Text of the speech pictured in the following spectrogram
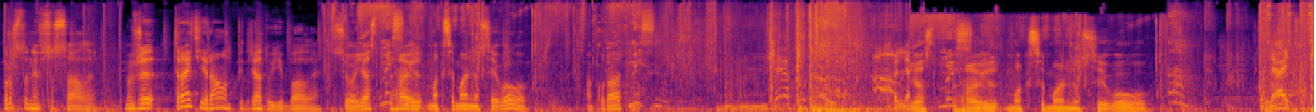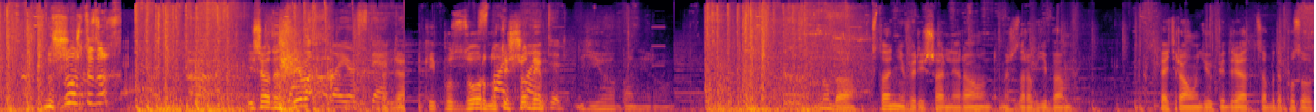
просто не всосали. Ми вже третій раунд підряд уїбали. Все, я граю максимально сейвово, акуратно. Бля, Я граю максимально сейвово. блять. Ну що ж ти за. І ще один зліва. Бля, який позор, ну ти Spike що не. Йобаний рот. Ну да, останній вирішальний раунд, ми ж зараз в'їбем. 5 раундів підряд, це буде позор.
